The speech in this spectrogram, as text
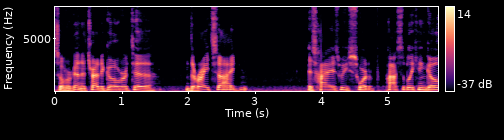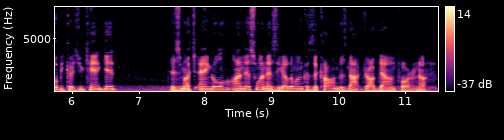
So we're going to try to go over to the right side as high as we sort of possibly can go because you can't get as much angle on this one as the other one because the column does not drop down far enough.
